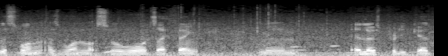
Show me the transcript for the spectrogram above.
this one has won lots of awards, I think. I mean, it looks pretty good.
